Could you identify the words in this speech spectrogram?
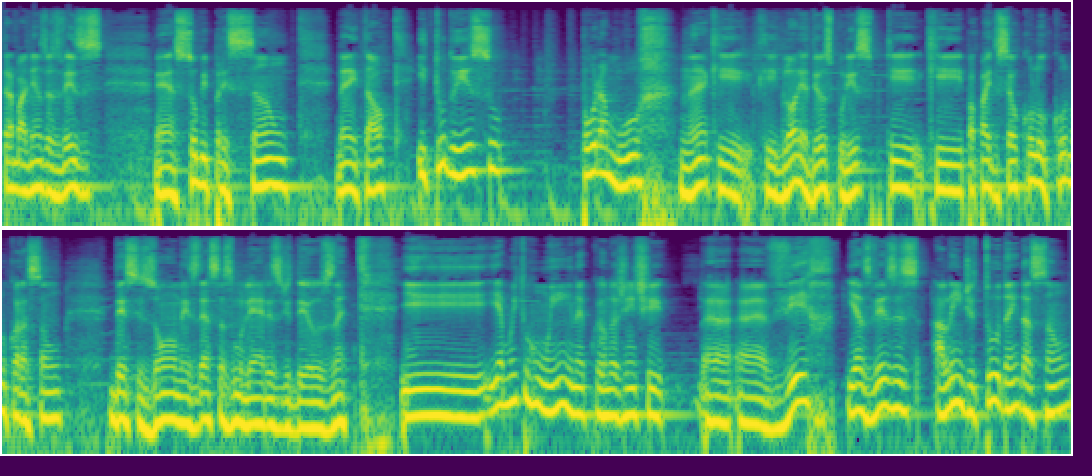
trabalhando às vezes é, sob pressão, né, e tal. E tudo isso por amor, né? Que, que glória a Deus por isso, que, que Papai do Céu colocou no coração desses homens, dessas mulheres de Deus, né? E, e é muito ruim, né? Quando a gente é, é, ver e às vezes, além de tudo, ainda são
